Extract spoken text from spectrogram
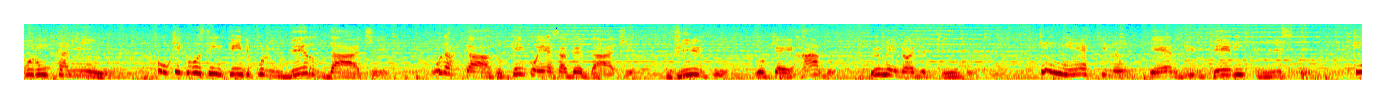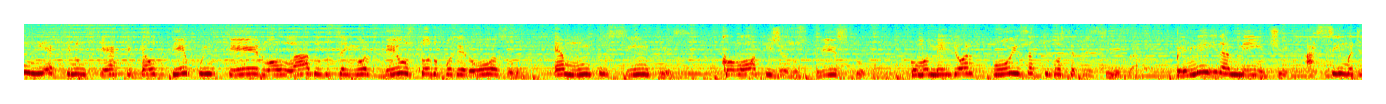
por um caminho? O que, que você entende por verdade? Por acaso, quem conhece a verdade vive no que é errado? E o melhor de tudo, quem é que não quer viver em Cristo? Quem é que não quer ficar o tempo inteiro ao lado do Senhor Deus Todo-Poderoso? É muito simples. Coloque Jesus Cristo como a melhor coisa que você precisa. Primeiramente, acima de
